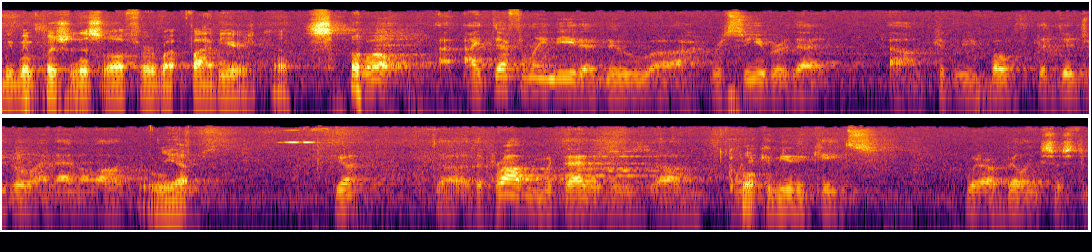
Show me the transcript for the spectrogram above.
We've been pushing this off for about five years now, so. well, I- I definitely need a new uh, receiver that um, could read both the digital and analog. Yep. meters. Yeah, the- the problem with that is, is um, when Cool. it communicates with our billing system.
